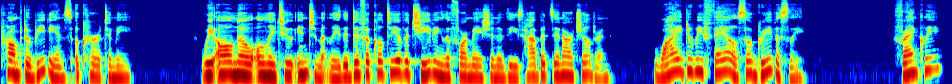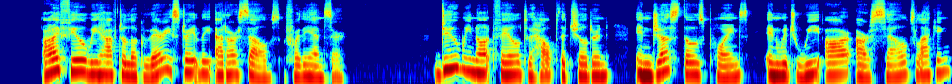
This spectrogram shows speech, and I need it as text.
prompt obedience occur to me. We all know only too intimately the difficulty of achieving the formation of these habits in our children. Why do we fail so grievously? Frankly, I feel we have to look very straightly at ourselves for the answer. Do we not fail to help the children in just those points in which we are ourselves lacking?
